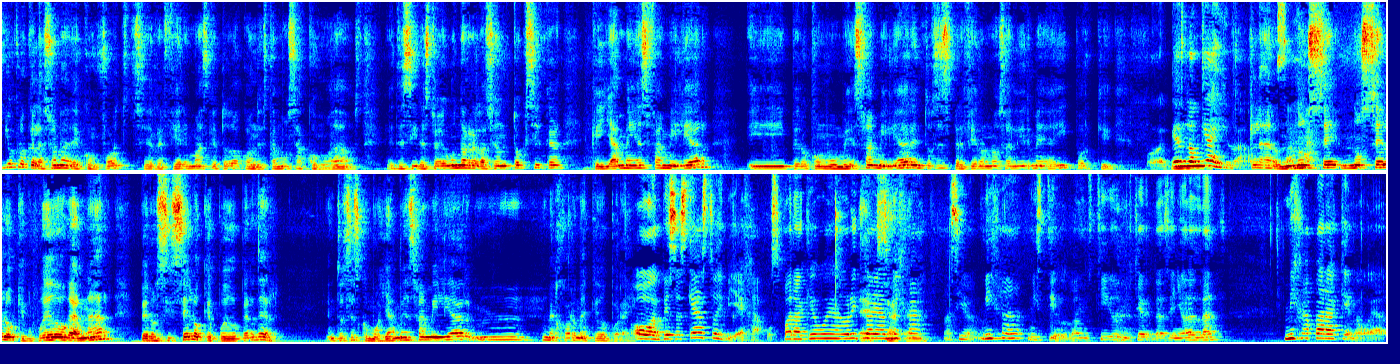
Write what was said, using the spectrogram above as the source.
yo creo que la zona de confort se refiere más que todo a cuando estamos acomodados. Es decir, estoy en una relación tóxica que ya me es familiar, y, pero como me es familiar, entonces prefiero no salirme de ahí porque es lo que hay. Claro, no sé, no sé lo que puedo ganar, pero sí sé lo que puedo perder. Entonces, como ya me es familiar, mm, mejor me quedo por ahí. O empiezas que ya estoy vieja, pues ¿para qué voy ahorita ya, mija? Así va, mija, mis tíos, mis tíos, mis tíos, las señoras grandes. Mija, ¿para qué no voy a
